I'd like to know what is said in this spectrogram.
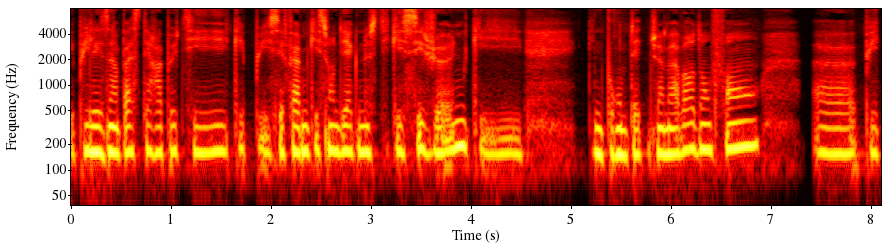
et puis les impasses thérapeutiques, et puis ces femmes qui sont diagnostiquées si jeunes, qui, ne pourront peut-être jamais avoir d'enfants, euh, puis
